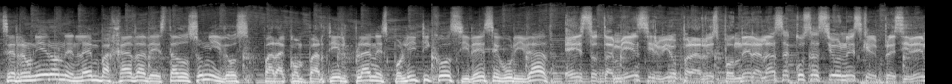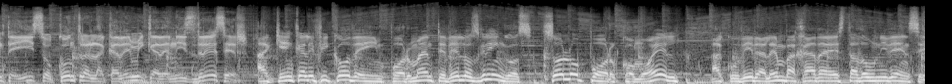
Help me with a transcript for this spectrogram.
se reunieron en la Embajada de Estados Unidos para compartir planes políticos y de seguridad. Esto también sirvió para responder a las acusaciones que el presidente hizo contra la académica Denise Dresser, a quien calificó de informante de los gringos solo por, como él, acudir a la embajada estadounidense.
